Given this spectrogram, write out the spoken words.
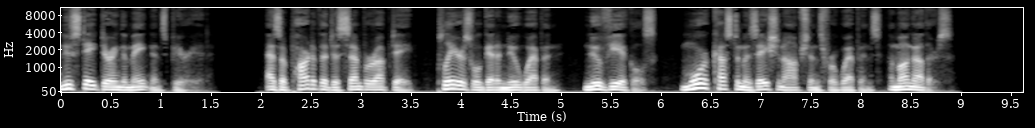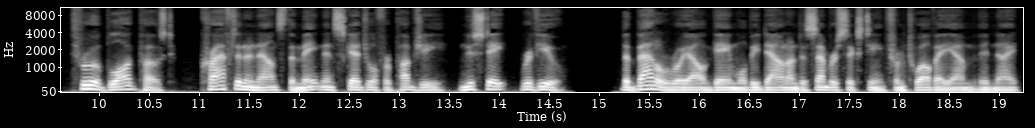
New State during the maintenance period. As a part of the December update, players will get a new weapon, new vehicles, more customization options for weapons, among others. Through a blog post, Krafton announced the maintenance schedule for PUBG New State Review. The Battle Royale game will be down on December 16 from 12 a.m. midnight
